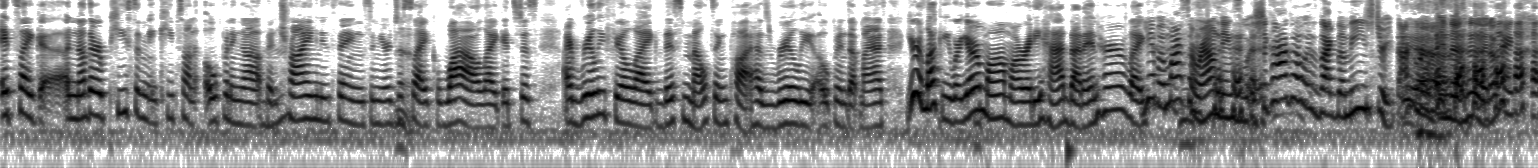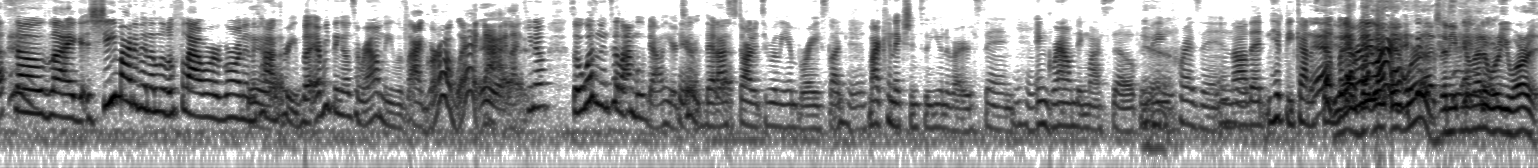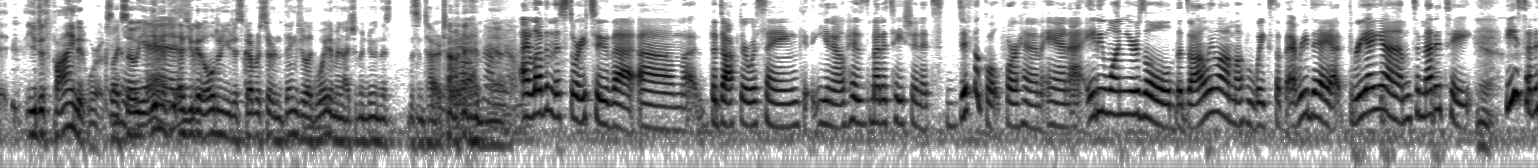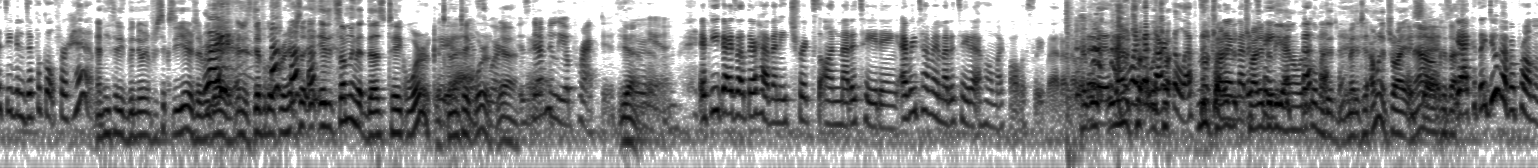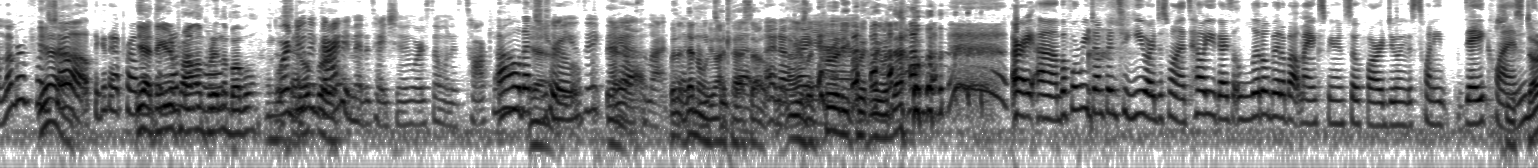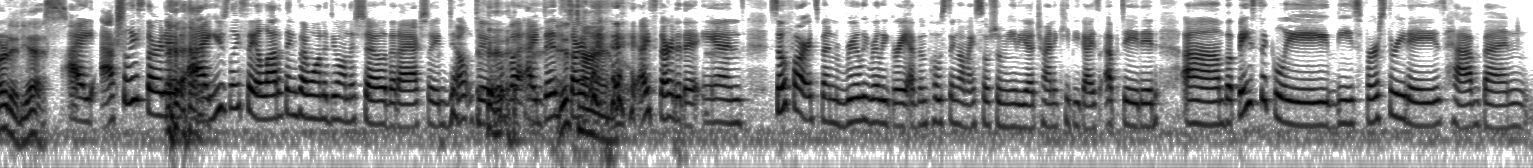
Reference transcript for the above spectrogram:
it's like another piece of me keeps on opening up and Mm-hmm. trying new things and you're just Yeah. like wow like it's just i really feel like this melting pot has really opened up my eyes you're lucky where your mom already had that in her like Yeah, but my surroundings, were- Chicago is like the mean streets. I grew Yeah. up in the hood, okay? So, like, she might have been a little flower growing in the Yeah. concrete, but everything else around me was like, girl, what? Like, you know? So, it wasn't until I moved out here, Here, too, that I started to really embrace, like, Mm-hmm. my connection to the universe and, mm-hmm. and grounding myself and Yeah. being present and mm-hmm. all that hippie kind of Yeah. stuff. But yeah, it really but works. it, it works, and even no matter where you are, it, you just find it works. Like so, even if you, as you get older and you discover certain things, you're like, wait a minute, I should have been doing this this entire time. Yeah. Yeah. I love in this story too that um, the doctor was saying, you know, his meditation it's difficult for him, and at 81 years old, the Dalai Lama who wakes up every day at 3 a.m. to meditate, Yeah. he said it's even difficult for him. And he said he's been doing it for 60 years every day, Right. and it's difficult for him. So it, it's something that does take work. It's going to take work. work. Yeah. It's definitely a practice. Yeah. yeah. if you guys out there have any tricks on meditating, every time I meditate at home, I fall asleep. I don't know what Hey, it well, is. you know, I'm like try- a well, try- narcoleptic no, try when I to, meditate. try to do the analytical medit- meditation. I'm going to try it I now because I yeah, because I do have a problem. Remember before the show, I'll think of that problem. yeah, put think it of your problem, put it in the bubble, and just Or do the guided meditation where someone is talking. Oh, that's true. Music that Yeah. helps a lot. But then only I pass out I know, usually right? pretty quickly with that. All right, um, before we jump into you, I just want to tell you guys a little bit about my experience so far doing this 20 day she cleanse. started, yes. I actually started. I usually say a lot of things I want to do on the show that I actually don't do, but I did This start. I started it, and so far it's been really, really great. I've been posting on my social media, trying to keep you guys updated. Um, but basically, these first three days have been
